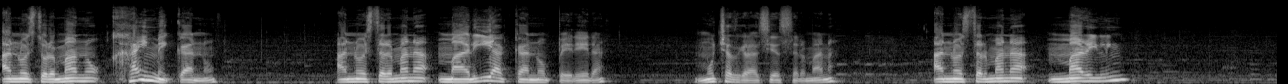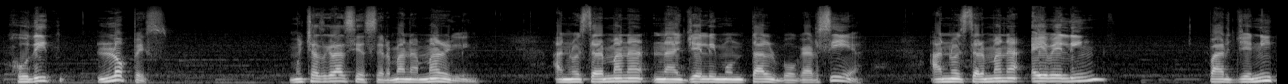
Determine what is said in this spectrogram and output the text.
a nuestro hermano Jaime Cano a nuestra hermana María Cano Pereira, muchas gracias hermana, a nuestra hermana Marilyn Judith López, muchas gracias hermana Marilyn, a nuestra hermana Nayeli Montalvo García, a nuestra hermana Evelyn Pargenit,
